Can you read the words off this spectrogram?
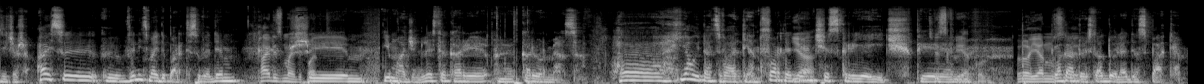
Zice așa. Hai să uh, veniți mai departe, să vedem Haideți mai și imaginile astea care, uh, care urmează. Uh, ia uitați-vă atent, foarte atent Ia. ce scrie aici. Pe Ce scrie acolo? Uh, iar nu se Placatul vede. este al doilea din spate.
